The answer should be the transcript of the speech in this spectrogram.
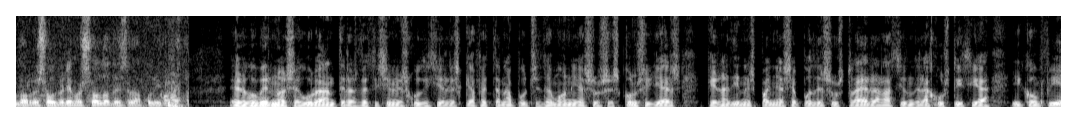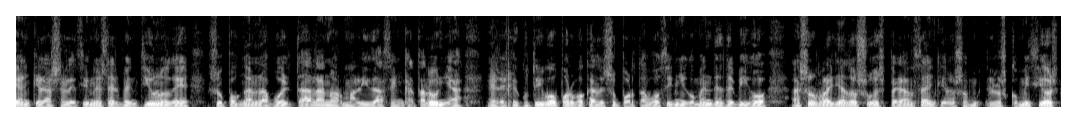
lo resolveremos solo desde la política. El gobierno asegura ante las decisiones judiciales que afectan a Puigdemont y a sus exconsillers que nadie en España se puede sustraer a la acción de la justicia y confía en que las elecciones del 21D supongan la vuelta a la normalidad en Cataluña. El Ejecutivo, por boca de su portavoz Íñigo Méndez de Vigo, ha subrayado su esperanza en que los, los comicios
